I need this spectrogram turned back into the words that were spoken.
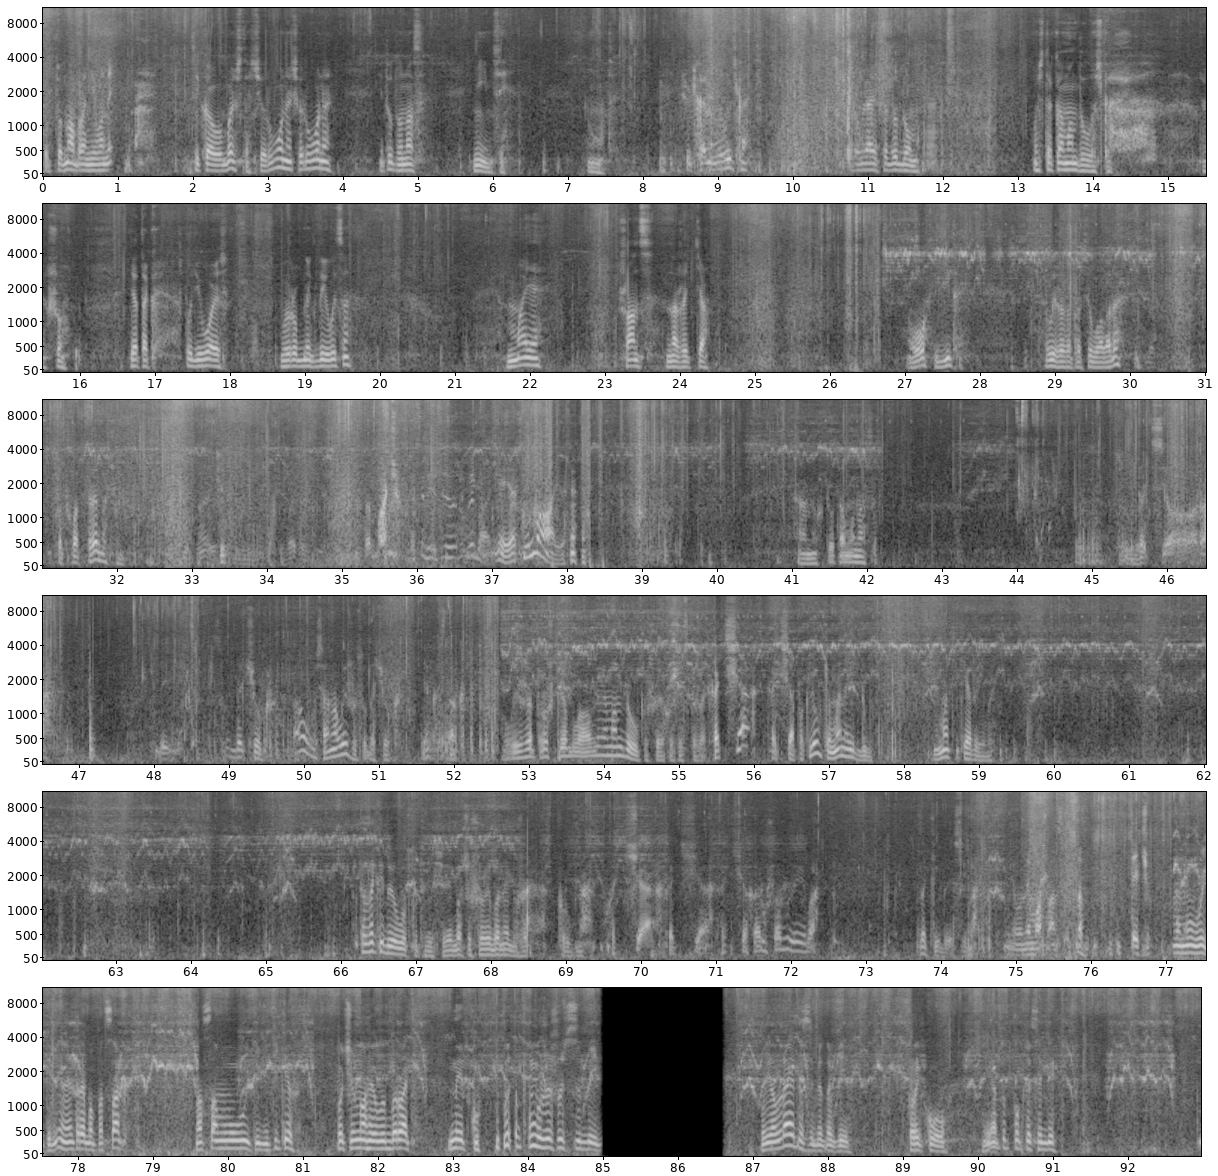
Тобто набрані вони. Цікаво, бачите, червоне, червоне. І тут у нас німці. От. Щучка невеличка. Відправляється додому. Ось така мандулочка. Так що, я так сподіваюся, виробник дивиться. Має шанс на життя. О, дід. Лижа запрацювала, так? Да? Подхват треба чи? Та бачу. Ні, я знімаю. А ну хто там у нас? Судацяра. Судачок. А ось, а на лижу судачок. Якось так. Лижа трошки облавлює мандулку, що я хочу сказати. Хоча, хоча покльовки в мене йдуть. Нема тільки риби. Та закидую лодку тобі все. Я бачу, що риба не дуже крупна. Хоча, хоча, хоча хороша риба. Закидує сюди. У нього нема шансів на течу. Самому викиді. Не треба пацак. На самому викиді. Тільки починаю вибирати нитку, а там уже щось сидить. Уявляєте собі такий прикол? Я тут поки собі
